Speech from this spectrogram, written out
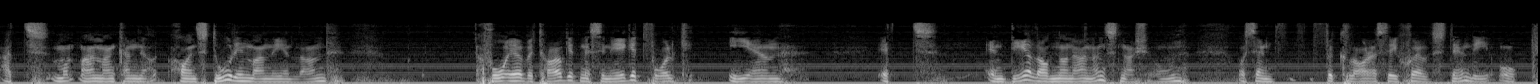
att man, man kan ha en stor invandring i ett land få övertaget med sin eget folk i en, ett, en del av någon annans nation och sen förklara sig självständig och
